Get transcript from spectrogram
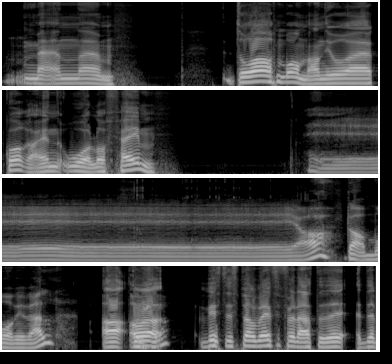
Men ehm, da må man jo eh, kåre en Wall of Fame. Eh, ja, da må vi vel. Ja, og. Hvis du spør meg, så føler jeg at det, det,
